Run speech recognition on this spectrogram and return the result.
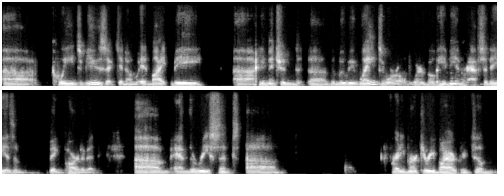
uh, Queen's music. You know, it might be, uh, he mentioned uh, the movie Wayne's World, where Bohemian mm-hmm. Rhapsody is a big part of it. Um, and the recent um, Freddie Mercury biography film,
